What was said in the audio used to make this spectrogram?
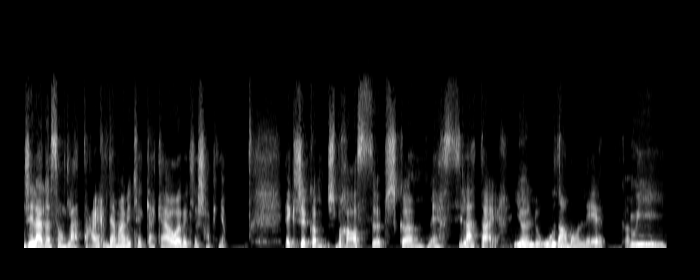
j'ai la notion de la terre, évidemment, avec le cacao, avec le champignon. Fait que je, comme, je brasse ça, puis je suis comme, merci la terre. Il y a l'eau dans mon lait. oui.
